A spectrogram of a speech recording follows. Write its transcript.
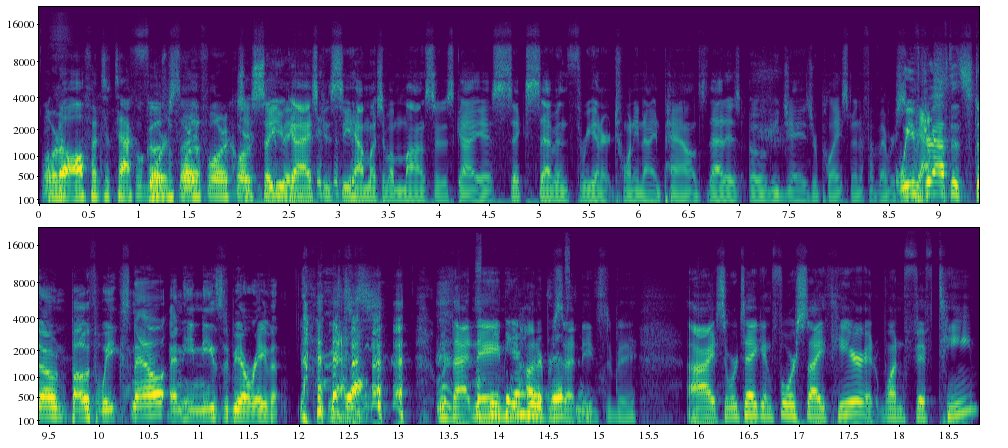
Florida offensive tackle goes before the Forsythe, Florida court. Just so you guys can see how much of a monster this guy is 6'7, 329 pounds. That is OBJ's replacement if I've ever seen We've it. drafted Stone both weeks now, and he needs to be a Raven. Yes, With that name, he 100% existence. needs to be. All right, so we're taking Forsythe here at 115.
